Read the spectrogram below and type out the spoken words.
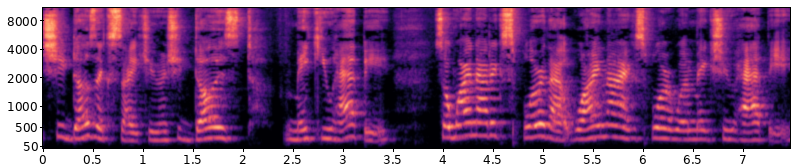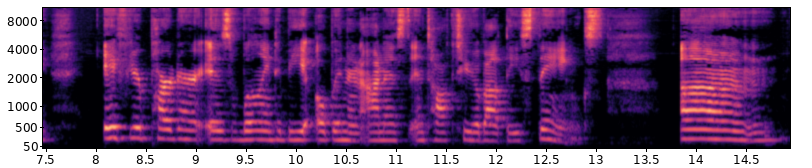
she does excite you and she does t- make you happy. So why not explore that? Why not explore what makes you happy? If your partner is willing to be open and honest and talk to you about these things. Um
